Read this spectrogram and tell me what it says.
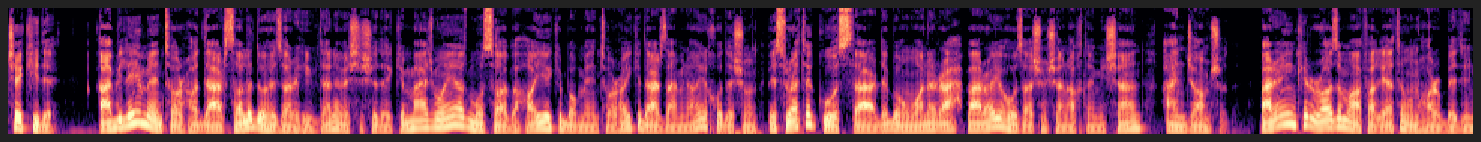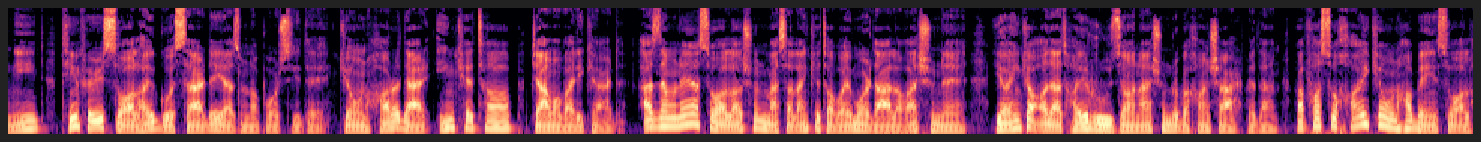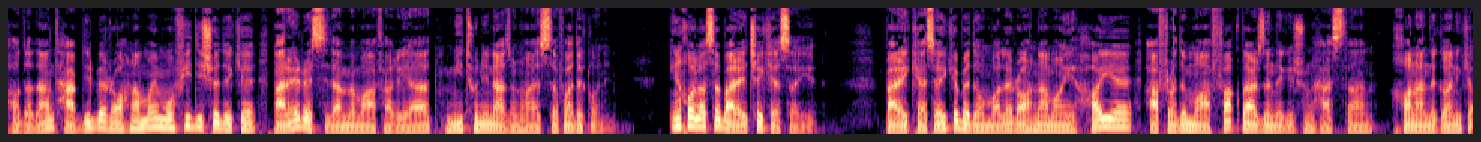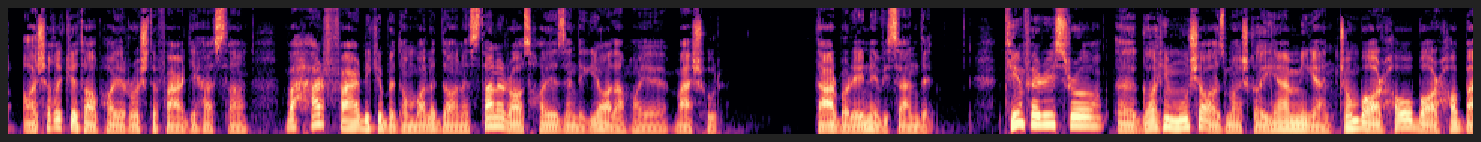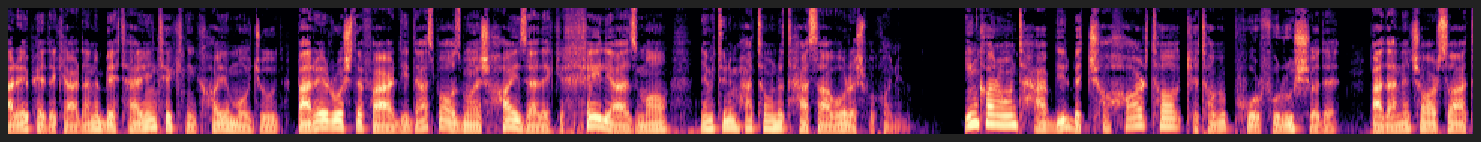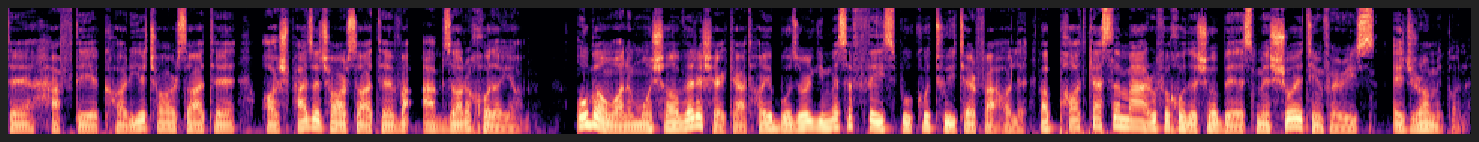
چکیده قبیله منتورها در سال 2017 نوشته شده که مجموعه از مصاحبه هایی که با منتورهایی که در زمینه های خودشون به صورت گسترده به عنوان رهبرای حوزهشون شناخته میشن انجام شده. برای اینکه راز موفقیت اونها رو بدونید تیم فریز سوالهای گسترده ای از اونها پرسیده که اونها رو در این کتاب جمع آوری کرده. از نمونه از سوالاشون مثلا کتابهای مورد علاقه شونه یا اینکه عادتهای روزانهشون رو بخوان شرح بدن و پاسخهایی که اونها به این سوالها دادن تبدیل به راهنمای مفیدی شده که برای رسیدن به موفقیت می‌تونین از اونها استفاده کنین. این خلاصه برای چه کساییه برای کسایی که به دنبال راهنمایی های افراد موفق در زندگیشون هستند، خوانندگانی که عاشق کتاب های رشد فردی هستند و هر فردی که به دنبال دانستن رازهای زندگی آدم های مشهور. درباره نویسنده تیم فریس رو گاهی موش آزمایشگاهی هم میگن چون بارها و بارها برای پیدا کردن بهترین تکنیک های موجود برای رشد فردی دست به آزمایش های زده که خیلی از ما نمی‌تونیم حتی اون رو تصورش بکنیم. این کار اون تبدیل به چهار تا کتاب پرفروش شده بدن چهار ساعته، هفته کاری چهار ساعته، آشپز چهار ساعته و ابزار خدایان. او به عنوان مشاور شرکت های بزرگی مثل فیسبوک و توییتر فعاله و پادکست معروف خودشو به اسم شو تیم فریس اجرا می‌کنه.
